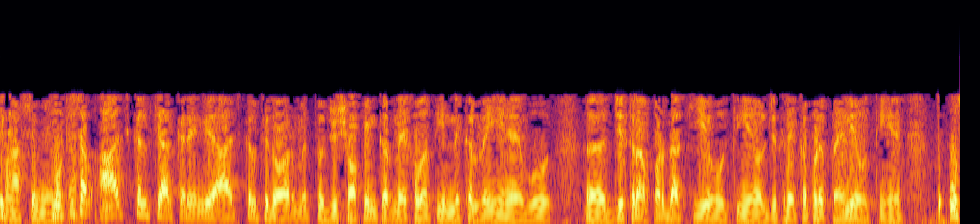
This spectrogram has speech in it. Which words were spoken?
مناسب نہیں مفتی صاحب آج کل کیا کریں گے؟ آج کل کے دور میں تو جو شاپنگ کرنے خواتین نکل رہی ہیں وہ جتنا پردہ کیے ہوتی ہیں اور جتنے کپڑے پہنے ہوتی ہیں تو اس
